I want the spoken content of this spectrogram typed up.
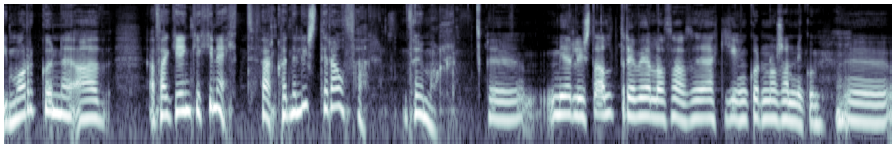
í morgun að, að það gengi ekki neitt. Þar, hvernig líst þér á það, þau mál? Uh, mér líst aldrei vel á það þegar ekki einhvern á samningum mm. uh,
